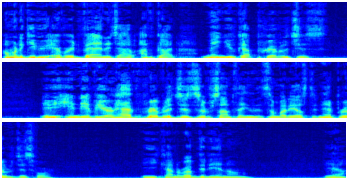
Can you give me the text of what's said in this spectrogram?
I'm going to give you every advantage. I, have got, man, you've got privileges. Any of you have privileges of something that somebody else didn't have privileges for? And you kind of rubbed it in on them? Yeah?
